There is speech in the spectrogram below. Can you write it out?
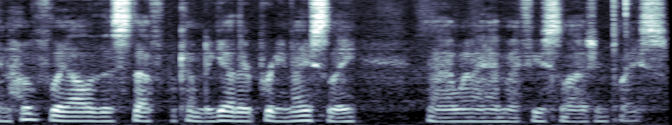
and hopefully all of this stuff will come together pretty nicely uh, when I have my fuselage in place.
